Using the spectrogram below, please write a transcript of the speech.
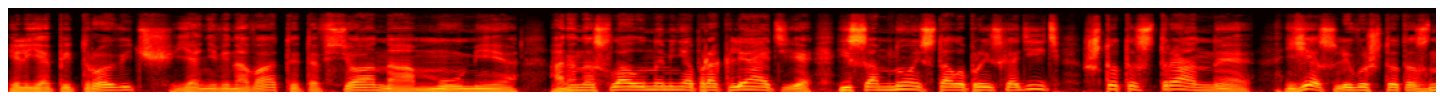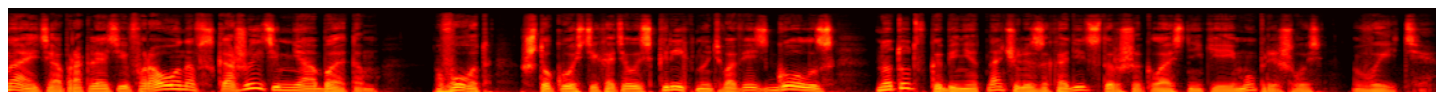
«Илья Петрович, я не виноват, это все она, мумия. Она наслала на меня проклятие, и со мной стало происходить что-то странное. Если вы что-то знаете о проклятии фараонов, скажите мне об этом». Вот, что Косте хотелось крикнуть во весь голос — но тут в кабинет начали заходить старшеклассники, и ему пришлось выйти.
